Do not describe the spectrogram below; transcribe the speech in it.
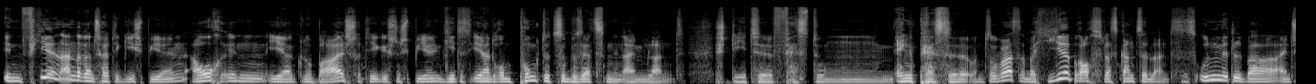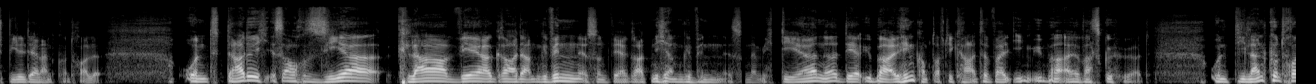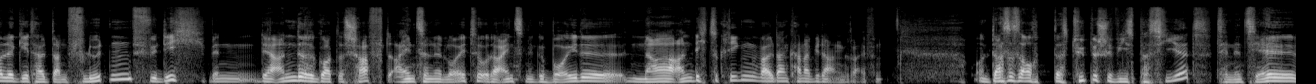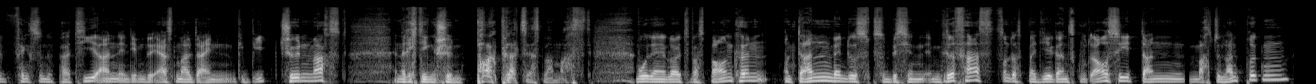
In vielen anderen Strategiespielen, auch in eher global strategischen Spielen, geht es eher darum, Punkte zu besetzen in einem Land. Städte, Festungen, Engpässe und sowas. Aber hier brauchst du das ganze Land. Es ist unmittelbar ein Spiel der Landkontrolle. Und dadurch ist auch sehr klar, wer gerade am Gewinnen ist und wer gerade nicht am Gewinnen ist. Nämlich der, ne, der überall hinkommt auf die Karte, weil ihm überall was gehört. Und die Landkontrolle geht halt dann flöten für dich, wenn der andere Gott es schafft, einzelne Leute oder einzelne Gebäude nahe an dich zu kriegen, weil dann kann er wieder angreifen. Und das ist auch das Typische, wie es passiert. Tendenziell fängst du eine Partie an, indem du erstmal dein Gebiet schön machst, einen richtigen schönen Parkplatz erstmal machst, wo deine Leute was bauen können. Und dann, wenn du es so ein bisschen im Griff hast und das bei dir ganz gut aussieht, dann machst du Landbrücken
